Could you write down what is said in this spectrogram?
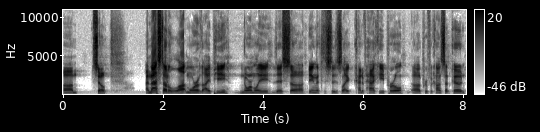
Um, so I masked out a lot more of the IP. Normally this, uh, being that this is like kind of hacky Perl uh, proof of concept code,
